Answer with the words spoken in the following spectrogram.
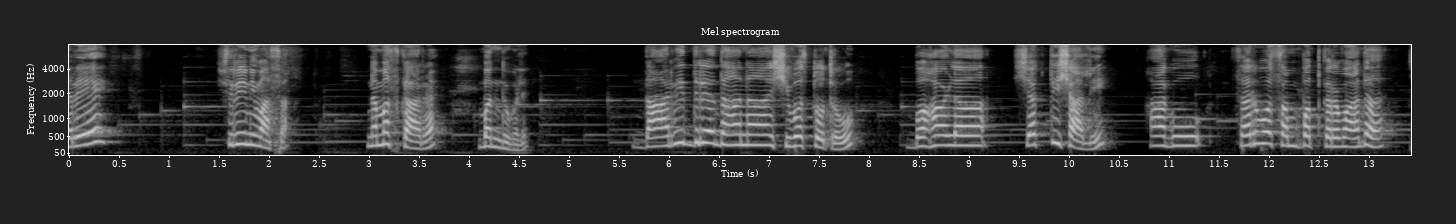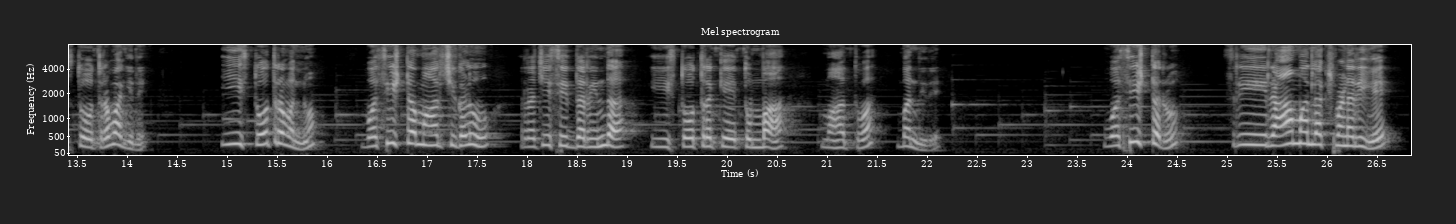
ಹರೇ ಶ್ರೀನಿವಾಸ. ನಮಸ್ಕಾರ ಬಂಧುಗಳೇ. ದಾರಿದ್ರ್ಯದಾನ ಶಿವಸ್ತೋತ್ರವು ಬಹಳ ಶಕ್ತಿಶಾಲಿ ಹಾಗೂ ಸರ್ವ ಸಂಪತ್ಕರವಾದ ಸ್ತೋತ್ರವಾಗಿದೆ. ಈ ಸ್ತೋತ್ರವನ್ನು ವಸಿಷ್ಠ ಮಹರ್ಷಿಗಳು ರಚಿಸಿದ್ದರಿಂದ ಈ ಸ್ತೋತ್ರಕ್ಕೆ ತುಂಬ ಮಹತ್ವ ಬಂದಿದೆ. ವಸಿಷ್ಠರು ಶ್ರೀರಾಮ ಲಕ್ಷ್ಮಣರಿಗೆ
